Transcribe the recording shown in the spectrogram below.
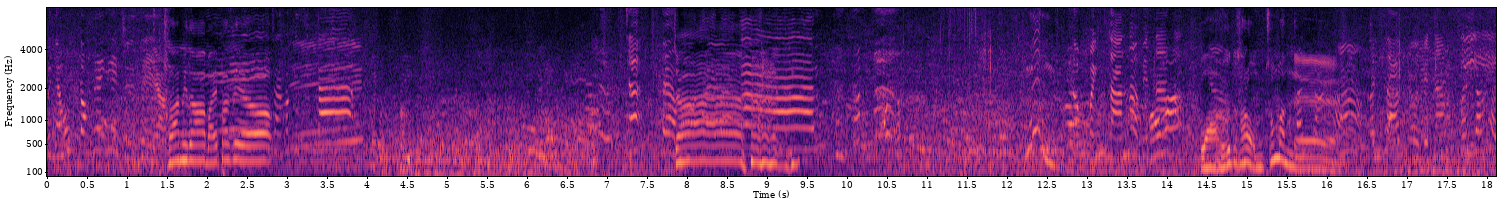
그냥 호떡 3개 주세요 감사합니다 많이 파세요 잘 먹겠습니다 Dạ. 짠 Giống bánh rán ở Việt Nam ạ. 와 여기도 사람 엄청 많네 À, bánh rán ở Việt Nam. Bánh rán ở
